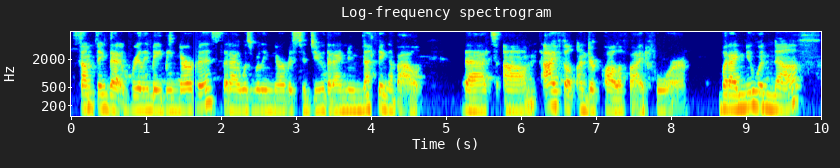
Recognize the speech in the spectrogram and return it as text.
Something that really made me nervous, that I was really nervous to do, that I knew nothing about, that um, I felt underqualified for but I knew enough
